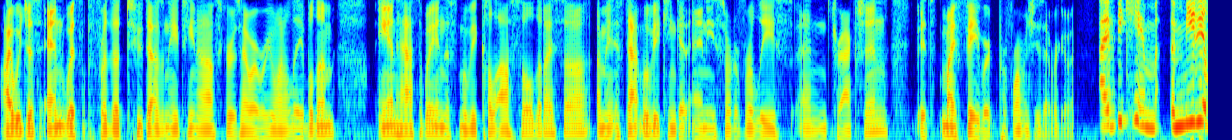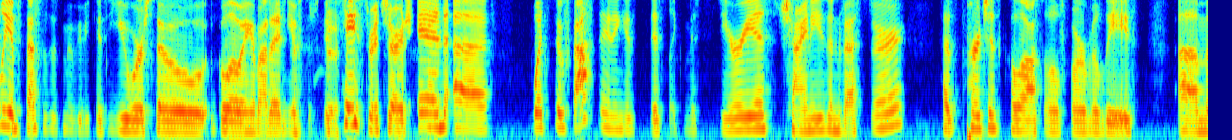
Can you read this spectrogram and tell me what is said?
I would just end with for the 2018 Oscars, however you want to label them, Anne Hathaway in this movie Colossal that I saw. I mean, if that movie can get any sort of release and traction, it's my favorite performance she's ever given. I became immediately obsessed with this movie because you were so glowing about it and you have such good taste, Richard. And uh, what's so fascinating is this like mysterious Chinese investor has purchased Colossal for release. Um,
